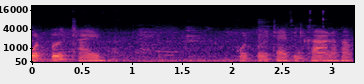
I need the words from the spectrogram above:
กดเปิดใช้ กดเปิดใช้สินค้านะครับ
